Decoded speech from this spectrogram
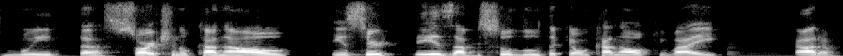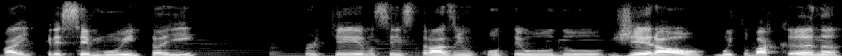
muita sorte no canal. Tenho certeza absoluta que é um canal que vai, cara, vai crescer muito aí, porque vocês trazem um conteúdo geral muito bacana,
